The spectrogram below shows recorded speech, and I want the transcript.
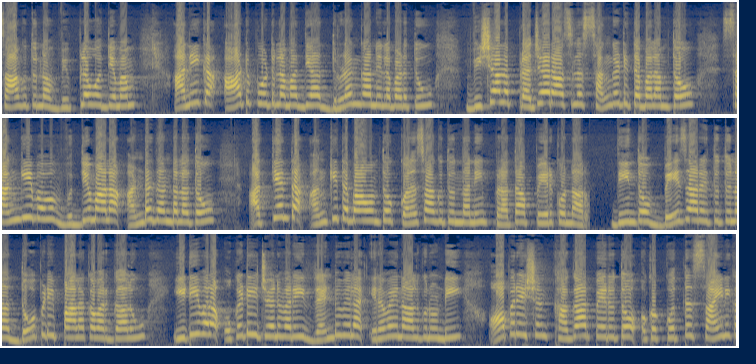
సాగుతున్న విప్లవోద్యమం అనేక ఆటుపోటుల మధ్య దృఢంగా నిలబడుతూ విశాల ప్రజారాశుల సంఘటిత బలంతో సంఘీభవ ఉద్యమాల అండదండలతో అత్యంత అంకిత భావంతో కొనసాగుతుందని ప్రతాప్ పేర్కొన్నారు. దీంతో బేజారెత్తుతున్న దోపిడీ పాలక వర్గాలు ఇటీవల ఒకటి జనవరి రెండు వేల ఇరవై నాలుగు నుండి ఆపరేషన్ ఖగార్ పేరుతో ఒక కొత్త సైనిక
